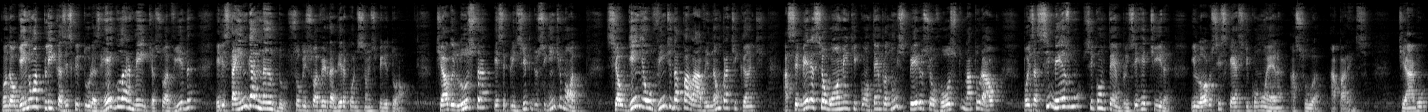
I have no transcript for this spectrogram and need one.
Quando alguém não aplica as escrituras regularmente à sua vida, ele está enganando sobre sua verdadeira condição espiritual. Tiago ilustra esse princípio do seguinte modo: se alguém é ouvinte da palavra e não praticante, assemelha-se ao homem que contempla num espelho seu rosto natural, pois a si mesmo se contempla e se retira, e logo se esquece de como era a sua aparência. Tiago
